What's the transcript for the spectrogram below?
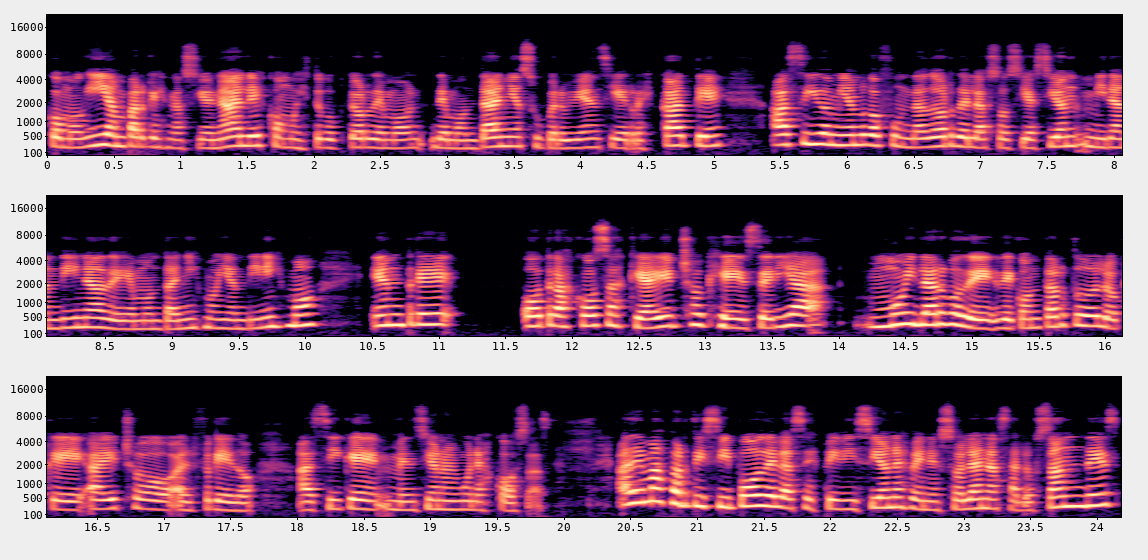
como guía en parques nacionales, como instructor de, de montaña, supervivencia y rescate, ha sido miembro fundador de la Asociación Mirandina de Montañismo y Andinismo, entre otras cosas que ha hecho que sería muy largo de, de contar todo lo que ha hecho Alfredo, así que menciono algunas cosas. Además participó de las expediciones venezolanas a los Andes,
